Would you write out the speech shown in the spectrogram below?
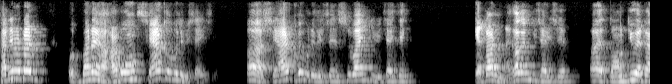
স্বাধীনতাৰ মানে সাৰ্বভৌম শ্বেয়াৰ কৰিবলৈ বিচাৰিছে। আহ শ্বেয়াৰ কৰিবলৈ বিচাৰিছে চুবাইনটি বিচাৰিছে এটা নাগালেণ্ড বিচাৰিছে। তহঁতিও এটা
